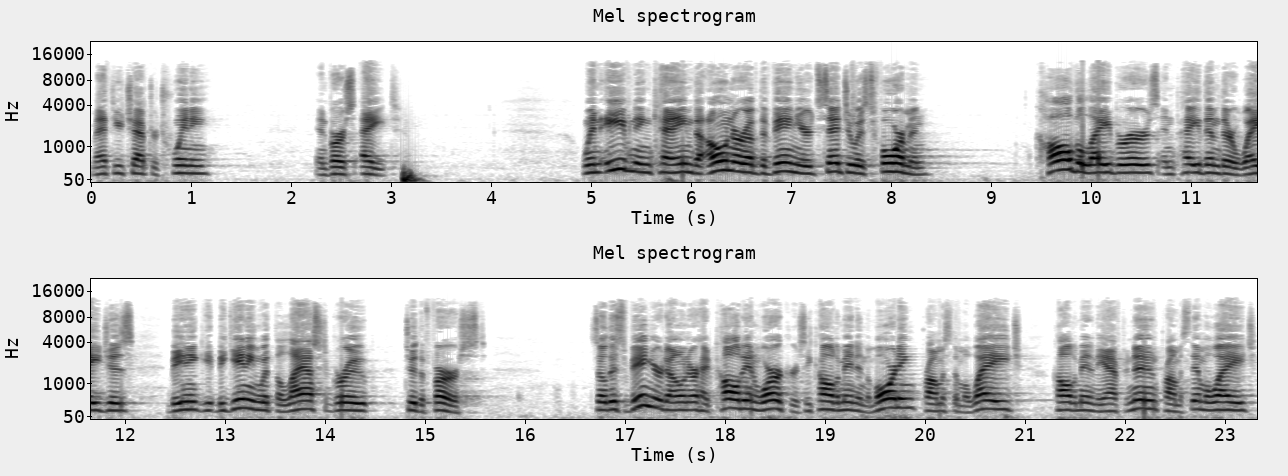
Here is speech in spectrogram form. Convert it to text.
Matthew chapter 20 and verse 8. When evening came, the owner of the vineyard said to his foreman, Call the laborers and pay them their wages, beginning with the last group to the first. So this vineyard owner had called in workers. He called them in in the morning, promised them a wage, called them in in the afternoon, promised them a wage,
